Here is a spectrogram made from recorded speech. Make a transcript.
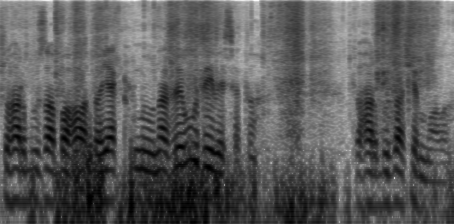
що гарбуза багато. Як ну, наживу дивишся, то, то гарбуза ще мало.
